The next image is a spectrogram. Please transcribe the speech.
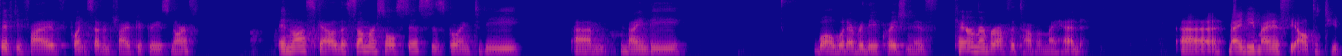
55.75 degrees north. In Moscow, the summer solstice is going to be um, 90, well, whatever the equation is. Can't remember off the top of my head. Uh, 90 minus the altitude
